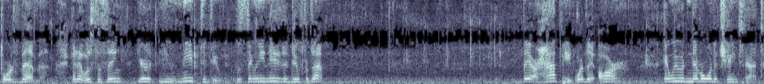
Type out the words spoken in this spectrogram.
for them. And it was the thing you you need to do. It was the thing we needed to do for them. They are happy where they are. And we would never want to change that.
